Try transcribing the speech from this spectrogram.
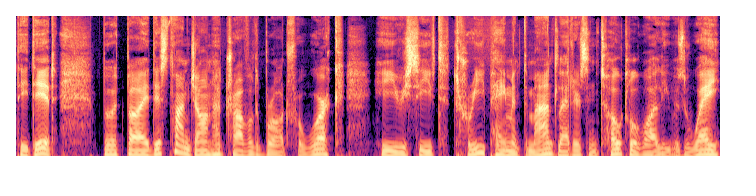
They did, but by this time John had travelled abroad for work. He received three payment demand letters in total while he was away,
